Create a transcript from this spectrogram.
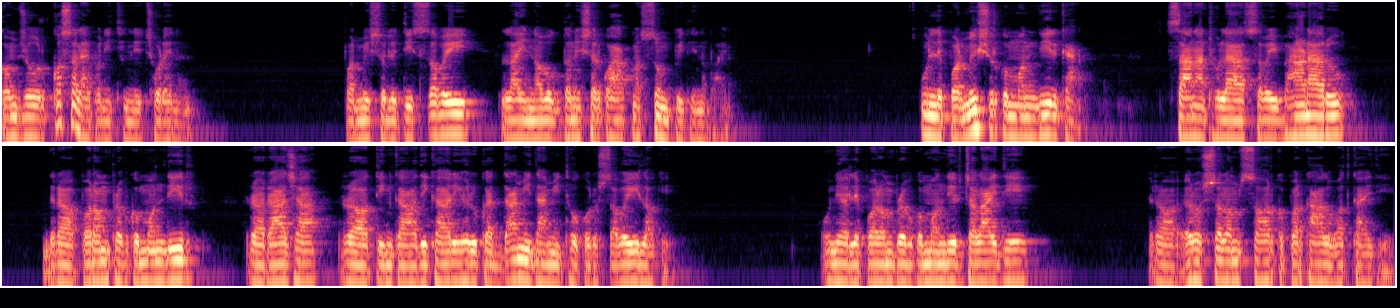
कमजोर कसैलाई पनि तिनले छोडेनन्। परमेश्वरले ती सबैलाई नवोक्धनेश्वरको हातमा सुम्पिदिनु भयो। उनले परमेश्वरको मन्दिरका साना ठुला सबै भाँडाहरू र परमप्रभुको मन्दिर र राजा र तिनका अधिकारीहरूका दामी दामी थोकहरू सबै लगे। उनीहरूले परमप्रभुको मन्दिर जलाइदिए र एरोसलम सहरको पर्खाल भत्काइदिए।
